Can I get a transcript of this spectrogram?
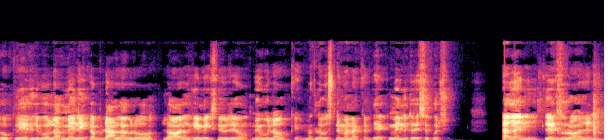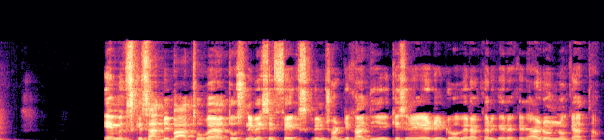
तो क्लियरली बोला, मैंने कब डाला ब्रो लॉल गेमिक्स न्यूज़ हो मैं बोला ओके मतलब उसने मना कर दिया कि मैंने तो ऐसे कुछ डाला नहीं। लेट्स ग्रो वाले ने। एम एक्स के साथ भी बात हो गया तो उसने भी ऐसे फेक स्क्रीनशॉट दिखा दिए, किसी ने एडिट वगैरह करके रखे आई डोंट नो क्या था।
